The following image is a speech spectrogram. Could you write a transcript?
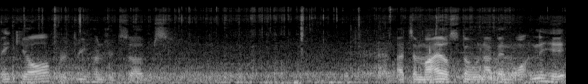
thank you all for 300 subs. That's a milestone I've been wanting to hit.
